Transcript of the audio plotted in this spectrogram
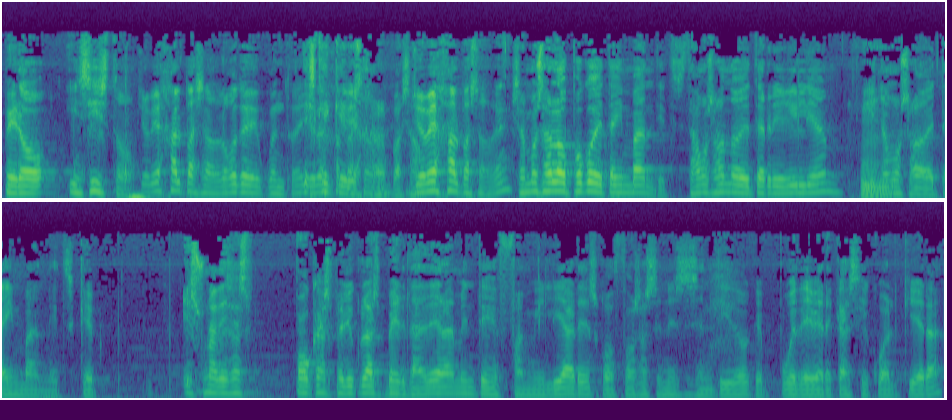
Pero, insisto, Yo viajo al pasado, luego te cuento. ¿eh? Es que viajo hay que viajar al pasado. Yo viajo al pasado, ¿eh? Nos hemos hablado poco de Time Bandits. Estamos hablando de Terry Gilliam y Mm. no hemos hablado de Time Bandits, que es una de esas pocas películas verdaderamente familiares, gozosas en ese sentido, que puede ver casi cualquiera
